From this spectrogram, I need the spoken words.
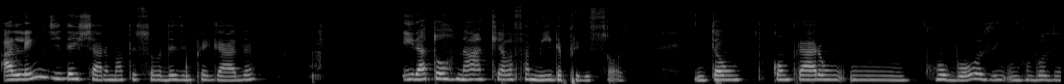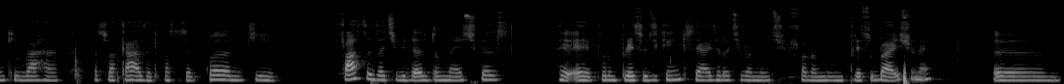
Além de deixar uma pessoa desempregada, irá tornar aquela família preguiçosa. Então, compraram um, robôzinho, um robôzinho que varra a sua casa, que passa seu pano, que faça as atividades domésticas é, por um preço de 500 reais, relativamente falando um preço baixo, né? Uh,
